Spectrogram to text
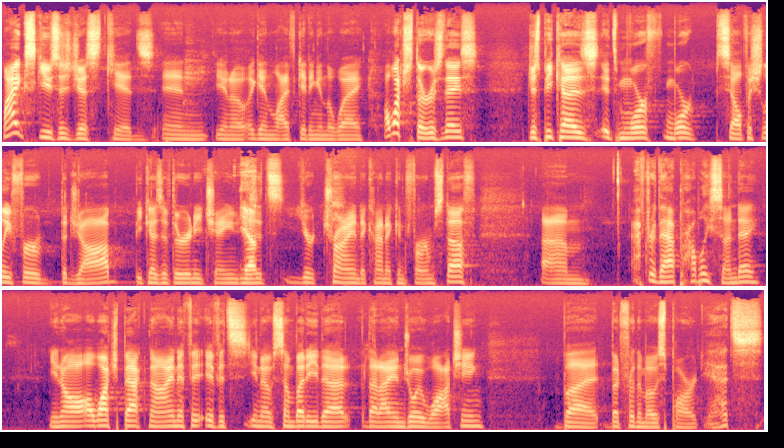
my excuse is just kids and you know again life getting in the way. I'll watch Thursdays just because it's more more selfishly for the job because if there are any changes Yep. it's you're trying to kind of confirm stuff. Um, after that probably Sunday. You know, I'll watch back 9 if it, if it's, you know, somebody that that I enjoy watching. But but for the most part, yeah, it's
